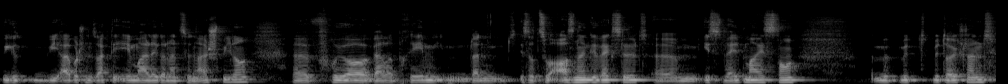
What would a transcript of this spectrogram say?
Wie, wie Albert schon sagte, ehemaliger Nationalspieler. Äh, früher Werder Bremen, dann ist er zu Arsenal gewechselt, ähm, ist Weltmeister mit, mit, mit Deutschland.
